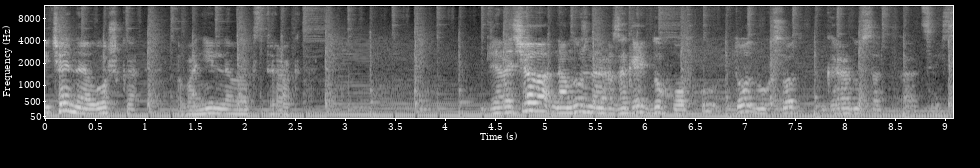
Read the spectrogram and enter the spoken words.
и чайная ложка ванильного экстракта. Для начала нам нужно разогреть духовку до 200 градусов Цельсия.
